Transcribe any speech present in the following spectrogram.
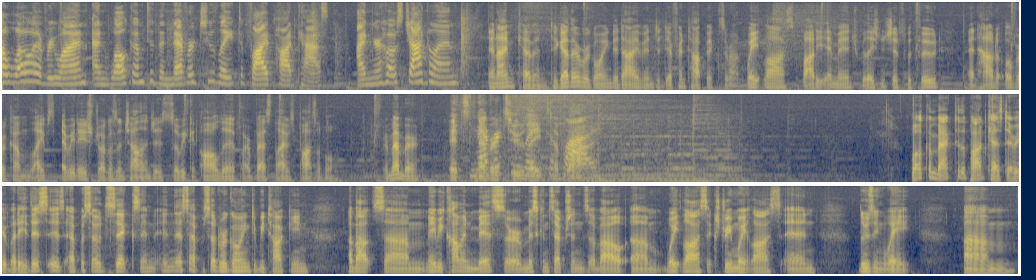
Hello, everyone, and welcome to the Never Too Late to Fly podcast. I'm your host, Jacqueline. And I'm Kevin. Together, we're going to dive into different topics around weight loss, body image, relationships with food, and how to overcome life's everyday struggles and challenges so we can all live our best lives possible. Remember, it's, it's never, never, too, late, late to, to fly. fly. Welcome back to the podcast, everybody. This is episode six, and in this episode, we're going to be talking about some maybe common myths or misconceptions about um, weight loss, extreme weight loss, and losing weight. Um,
